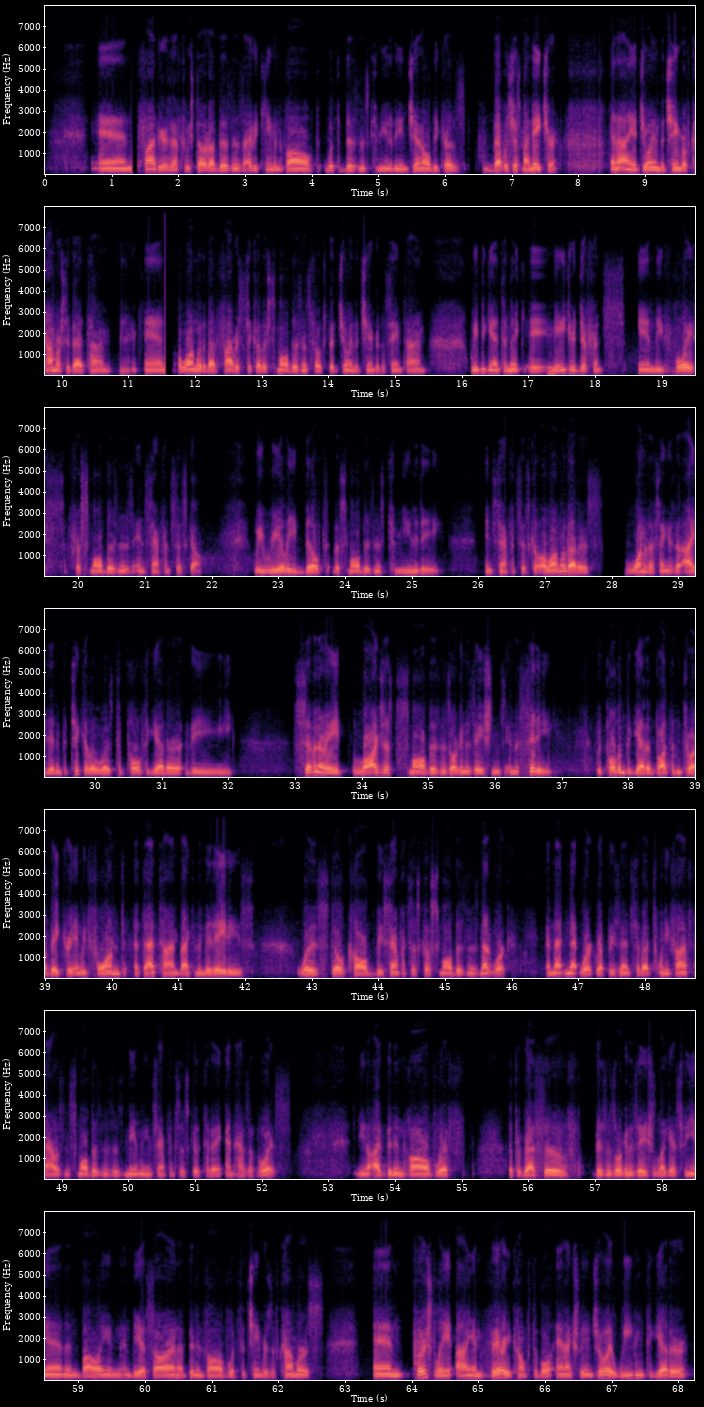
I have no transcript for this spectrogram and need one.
And five years after we started our business, I became involved with the business community in general because that was just my nature. And I had joined the Chamber of Commerce at that time, and along with about five or six other small business folks that joined the Chamber at the same time, we began to make a major difference in the voice for small business in San Francisco. We really built the small business community in San Francisco, along with others, one of the things that I did in particular was to pull together the seven or eight largest small business organizations in the city. We pulled them together, brought them to our bakery, and we formed at that time, back in the mid-80s, what is still called the San Francisco Small Business Network. And that network represents about 25,000 small businesses, mainly in San Francisco today, and has a voice. You know, I've been involved with the Progressive business organizations like SVN and BALLE and, and BSR, and I've been involved with the Chambers of Commerce. And personally, I am very comfortable and actually enjoy weaving together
